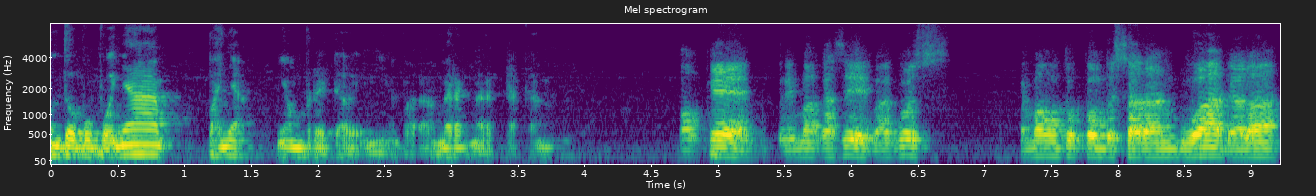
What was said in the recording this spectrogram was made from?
Untuk pupuknya banyak yang beredar ini apa merek-merek dagang. Oke, terima kasih, bagus. Memang untuk pembesaran buah adalah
